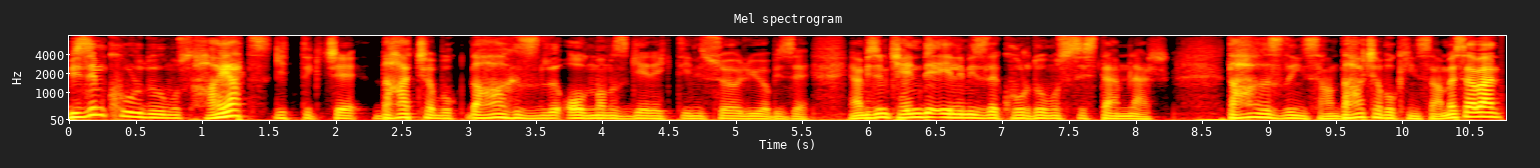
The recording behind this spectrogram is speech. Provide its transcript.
bizim kurduğumuz hayat gittikçe daha çabuk, daha hızlı olmamız gerektiğini söylüyor bize. Yani bizim kendi elimizle kurduğumuz sistemler. Daha hızlı insan, daha çabuk insan. Mesela ben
